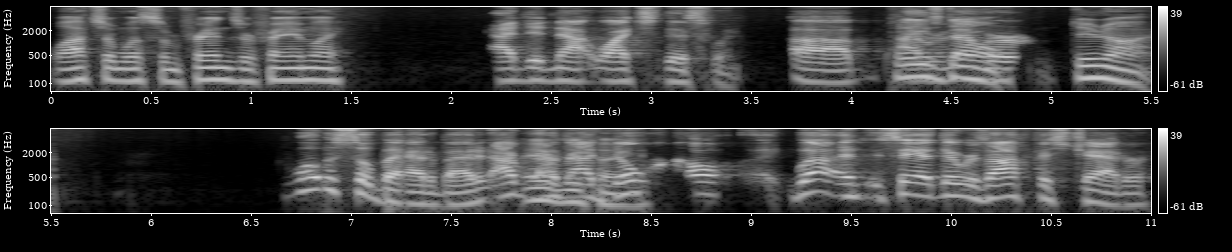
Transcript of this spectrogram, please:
watch them with some friends or family? I did not watch this one. Uh, Please don't. Do not. What was so bad about it? I, I, I don't recall. Well, and say there was office chatter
